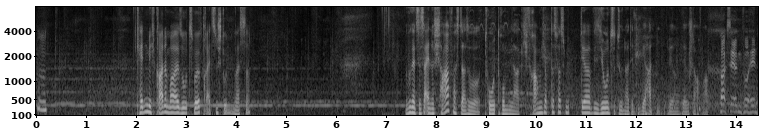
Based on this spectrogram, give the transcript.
Hm. Kennen mich gerade mal so 12, 13 Stunden, weißt du? Übrigens, das eine Schaf, was da so tot rumlag. Ich frage mich, ob das was mit der Vision zu tun hatte, die wir hatten, während wir geschlafen haben. Pack's irgendwo hin.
